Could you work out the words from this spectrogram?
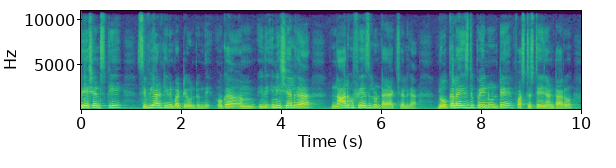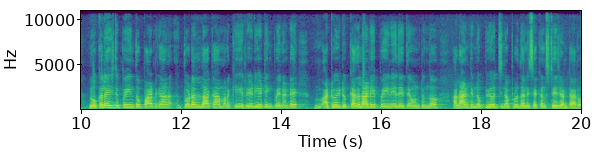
పేషెంట్స్కి సివియారిటీని బట్టి ఉంటుంది. ఒక ఇది ఇనిషియల్గా నాలుగు ఫేజులు ఉంటాయి యాక్చువల్గా లోకలైజ్డ్ పెయిన్ ఉంటే ఫస్ట్ స్టేజ్ అంటారు. లోకలైజ్డ్ పెయిన్తో పాటుగా తొడల దాకా మనకి రేడియేటింగ్ పెయిన్ అంటే అటు ఇటు కదలాడే పెయిన్ ఏదైతే ఉంటుందో అలాంటి నొప్పి వచ్చినప్పుడు దాన్ని సెకండ్ స్టేజ్ అంటారు.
